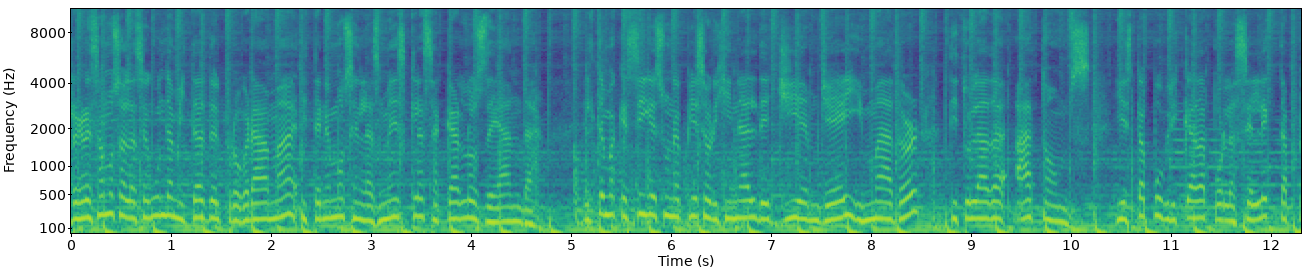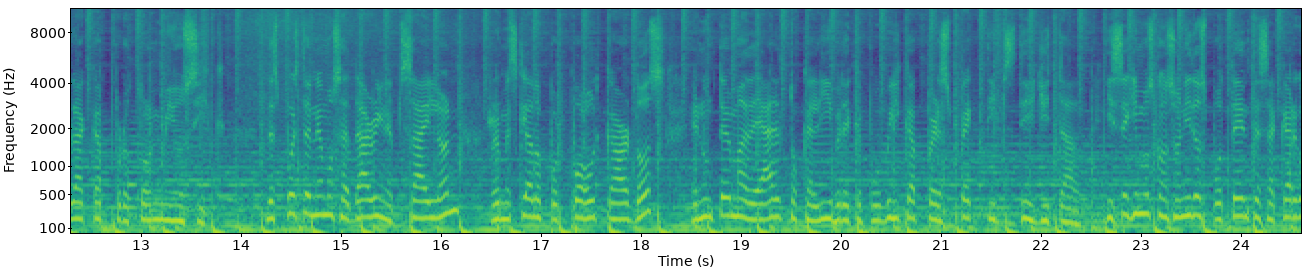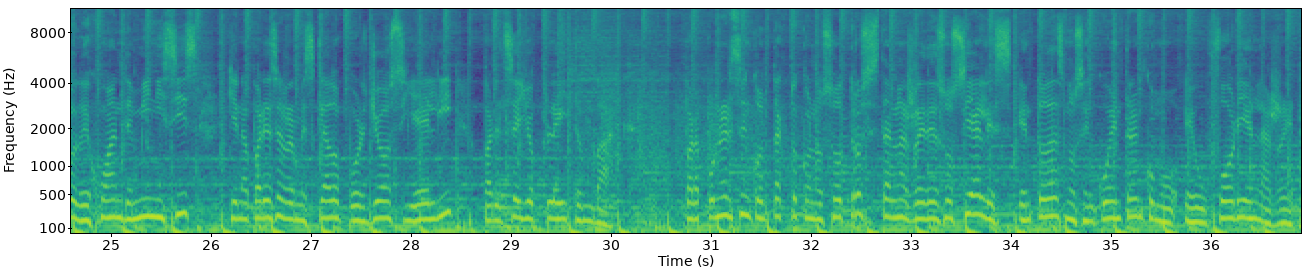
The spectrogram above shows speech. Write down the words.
Regresamos a la segunda mitad del programa y tenemos en las mezclas a Carlos de Anda. El tema que sigue es una pieza original de GMJ y Mother titulada Atoms y está publicada por la selecta placa Proton Music. Después tenemos a Darin Epsilon, remezclado por Paul Cardos, en un tema de alto calibre que publica Perspectives Digital. Y seguimos con sonidos potentes a cargo de Juan de Minicis, quien aparece remezclado por Joss y Ellie para el sello Playton Back. Para ponerse en contacto con nosotros están las redes sociales. En todas nos encuentran como Euforia en la red.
